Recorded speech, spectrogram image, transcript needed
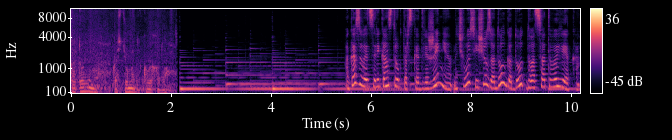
готовим костюмы к выходу. Оказывается, реконструкторское движение началось еще задолго до 20 века.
